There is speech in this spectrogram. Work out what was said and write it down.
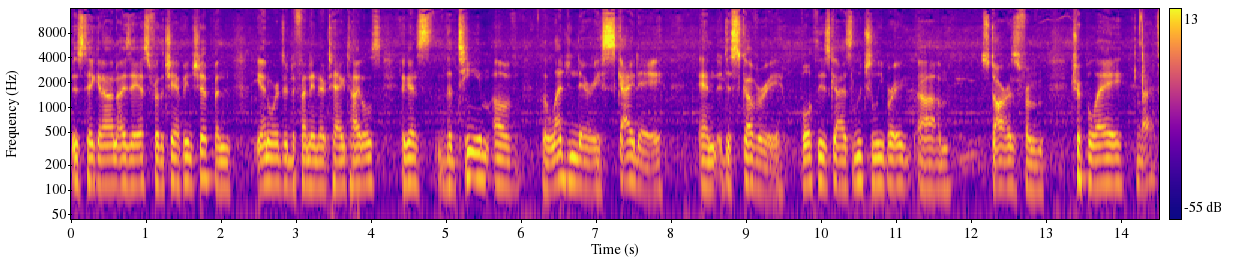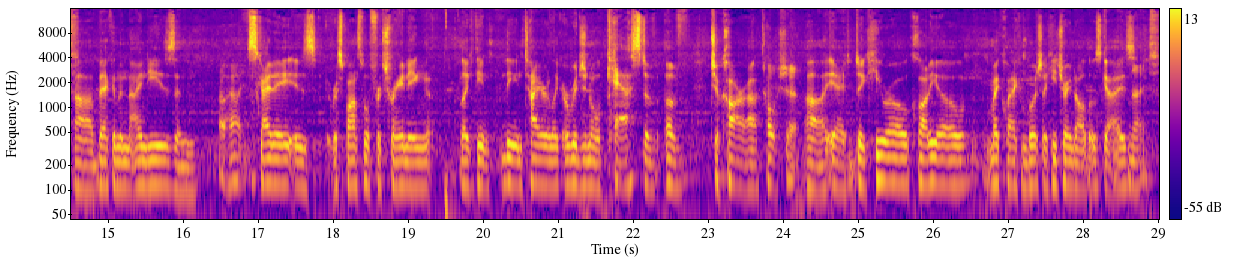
is taking on Isaiah for the championship, and the N words are defending their tag titles against the team of the legendary Skayde and Discovery. Both these guys, Lucha Libre um, stars from AAA Nice. uh, back in the '90s, and Oh hell yeah. Skayde is responsible for training like the the entire like original cast of of Chikara. Oh shit. Uh, yeah, like Hero, Claudio, Mike Quackenbush, like he trained all those guys. Nice.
